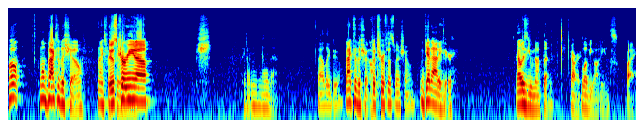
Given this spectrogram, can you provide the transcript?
Well, well, back to the show. Nice for It was saving me. Karina. They don't even know that. Now they do. Back to the show. The truth has been shown. Get out of here. That was you, not them. All right. Love you, audience. Bye.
